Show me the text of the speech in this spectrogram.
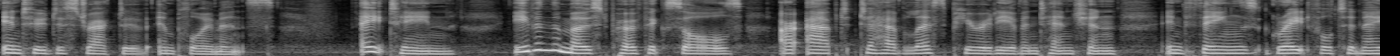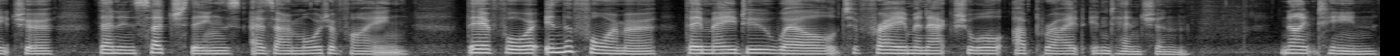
into distractive employments. 18. Even the most perfect souls are apt to have less purity of intention in things grateful to nature than in such things as are mortifying. Therefore, in the former, they may do well to frame an actual upright intention. 19.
